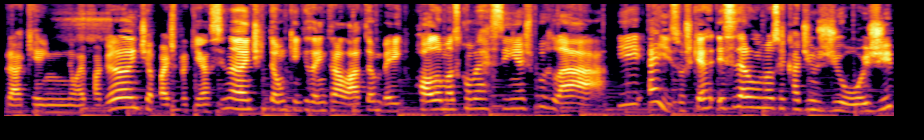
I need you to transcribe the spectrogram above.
para quem não é pagante, a parte para quem é assinante. Então, quem quiser entrar lá também, rola umas conversinhas por lá. E é isso, acho que esses eram os meus recadinhos de hoje.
